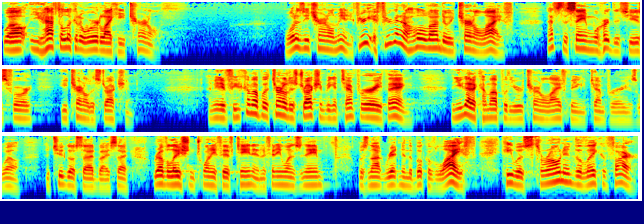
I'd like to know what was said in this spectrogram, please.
Well, you have to look at a word like eternal. What does eternal mean? If you're, if you're going to hold on to eternal life, that's the same word that's used for eternal destruction. I mean, if you come up with eternal destruction being a temporary thing, then you got to come up with your eternal life being temporary as well. The two go side by side. Revelation 20:15, and if anyone's name was not written in the book of life, he was thrown into the lake of fire.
